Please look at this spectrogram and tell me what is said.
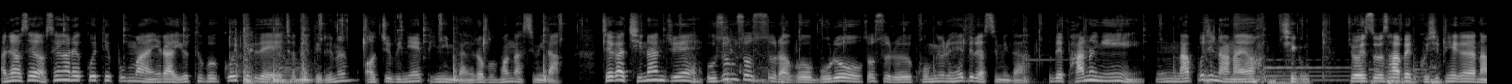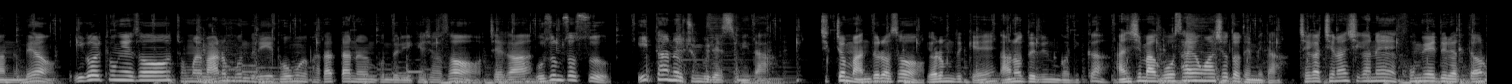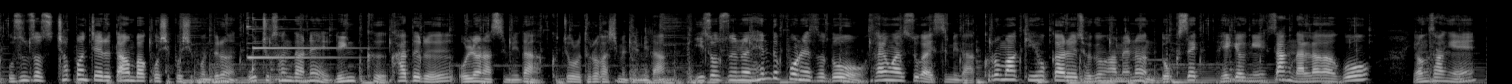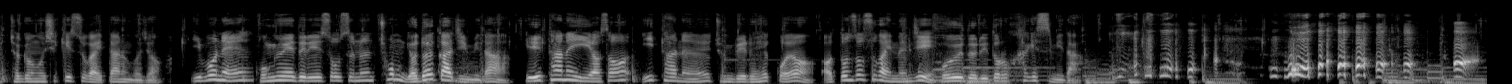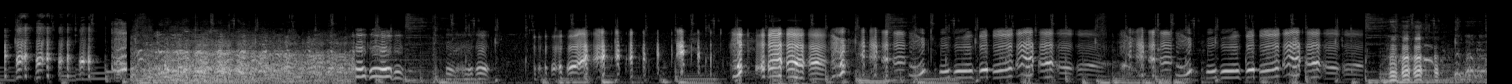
안녕하세요. 생활의 꿀팁뿐만 아니라 유튜브 꿀팁에 대해 전해드리는 어쭈비니의 빈입니다. 여러분 반갑습니다. 제가 지난주에 웃음 소스라고 무료 소스를 공유를 해드렸습니다. 근데 반응이 음, 나쁘진 않아요. 지금 조회수 490회가 나왔는데요. 이걸 통해서 정말 많은 분들이 도움을 받았다는 분들이 계셔서 제가 웃음 소스 2탄을 준비를 했습니다. 직접 만들어서 여러분들께 나눠드리는 거니까 안심하고 사용하셔도 됩니다. 제가 지난 시간에 공유해드렸던 웃음소스 첫 번째를 다운받고 싶으신 분들은 우측 상단에 링크 카드를 올려놨습니다. 그쪽으로 들어가시면 됩니다. 이 소스는 핸드폰에서도 사용할 수가 있습니다. 크로마키 효과를 적용하면은 녹색 배경이 싹 날아가고 영상에 적용을 시킬 수가 있다는 거죠. 이번에 공유해드릴 소스는 총 8가지입니다. 1탄에 이어서 2탄을 준비를 했고요. 어떤 소스가 있는지 보여드리도록 하겠습니다.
